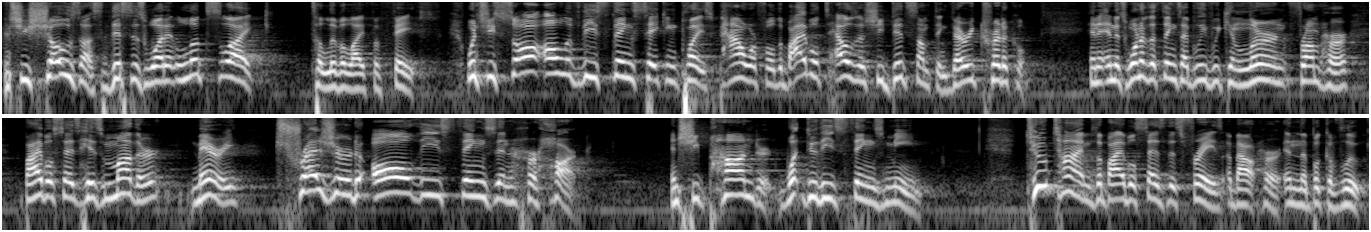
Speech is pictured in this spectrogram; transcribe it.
And she shows us this is what it looks like to live a life of faith. When she saw all of these things taking place, powerful, the Bible tells us she did something very critical. And, it's one of the things I believe we can learn from her. The Bible says his mother, Mary, treasured all these things in her heart. And she pondered, what do these things mean? Two times the Bible says this phrase about her in the book of Luke.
